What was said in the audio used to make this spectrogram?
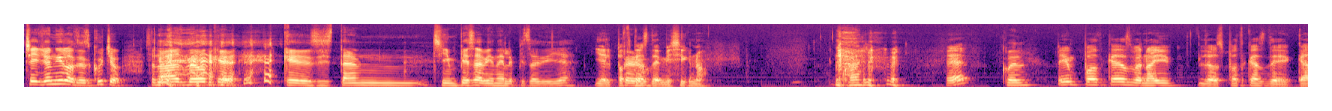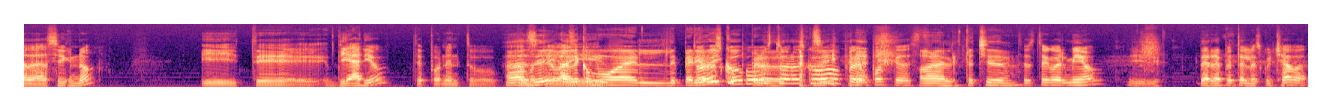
Sí, yo ni los escucho. O sea, nada más veo que, que si están. Si empieza bien el episodio y ya. Y el podcast Pero- de mi signo. ¿Eh? ¿Cuál? Hay un podcast, bueno, hay los podcasts de cada signo y te diario te ponen tu Ah, cómo sí, te va a hace como el de periódico, pero es tu horóscopo, sí. pero podcast. Órale, está chido. Entonces tengo el mío y de repente lo escuchaba.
